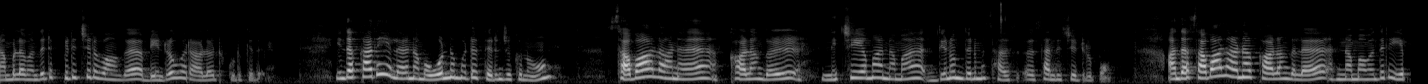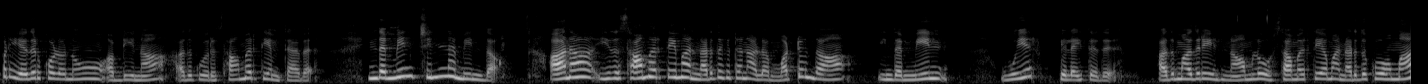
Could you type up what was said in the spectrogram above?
நம்மளை வந்துட்டு பிடிச்சிடுவாங்க அப்படின்ற ஒரு அலர்ட் கொடுக்குது. இந்த கதையில் நம்ம ஒன்று மட்டும் தெரிஞ்சுக்கணும். சவாலான காலங்கள் நிச்சயமாக நம்ம தினம் தினம் ச சந்திச்சிட்ருப்போம் அந்த சவாலான காலங்களை நம்ம வந்துட்டு எப்படி எதிர்கொள்ளணும் அப்படின்னா அதுக்கு ஒரு சாமர்த்தியம் தேவை. இந்த மீன் சின்ன மீன் தான் ஆனால் இது சாமர்த்தியமாக நடந்துக்கிட்டனால மட்டும்தான் இந்த மீன் உயிர் பிழைத்தது. அது மாதிரி நாமளும் சாமர்த்தியமாக நடந்துக்குவோமா?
